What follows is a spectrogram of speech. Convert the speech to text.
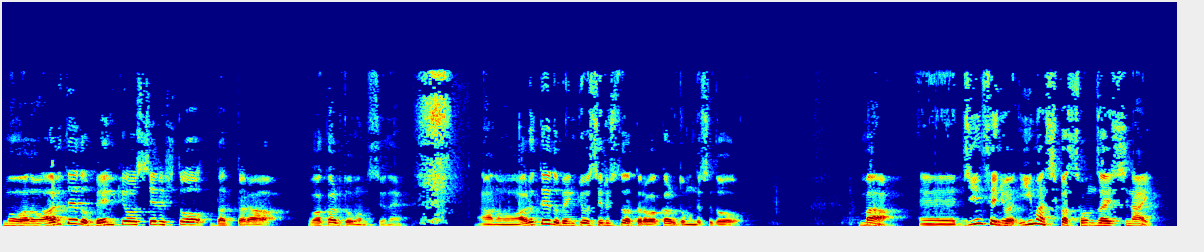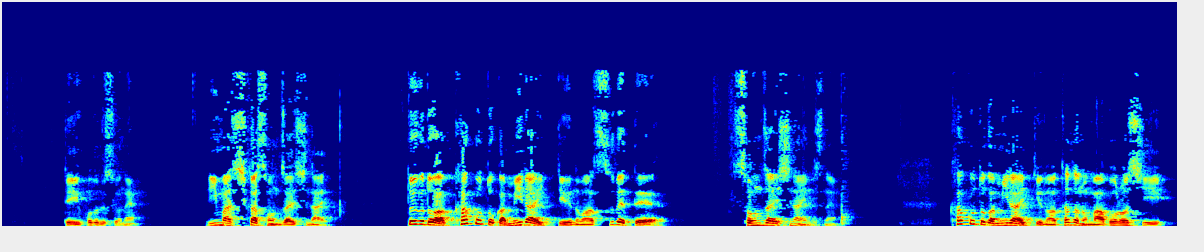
もうあの、ある程度勉強してる人だったらわかると思うんですよね。あの、ある程度勉強してる人だったらわかると思うんですけど、まあ、えー、人生には今しか存在しないっていうことですよね。今しか存在しない。ということは、過去とか未来っていうのは全て存在しないんですね。過去とか未来っていうのはただの幻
